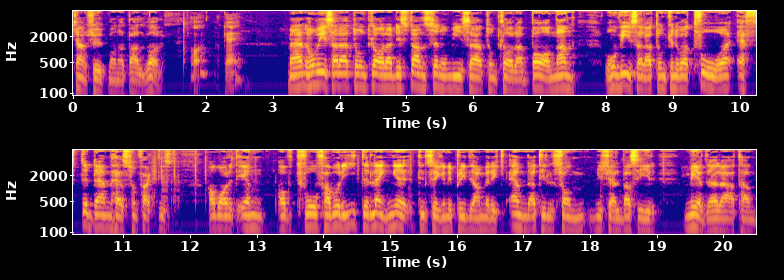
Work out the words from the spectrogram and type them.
kanske utmanat på allvar. Ja, okej. Okay. Men hon visade att hon klarar distansen, hon visade att hon klarar banan. Och hon visade att hon kunde vara två efter den häst som faktiskt har varit en av två favoriter länge till segern i Prix d'Amérique. Ända till som Michel Basir meddelade att han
